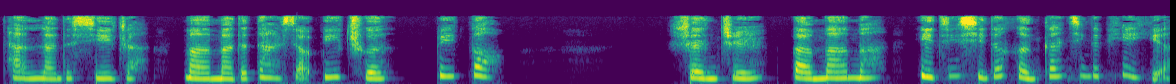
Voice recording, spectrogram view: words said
贪婪地吸着。妈妈的大小逼唇、逼豆，甚至把妈妈已经洗得很干净的屁眼。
